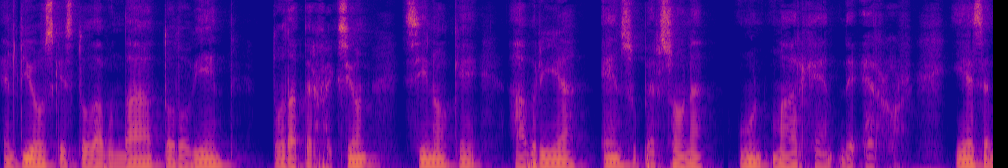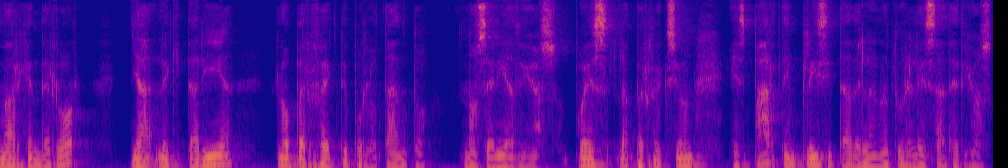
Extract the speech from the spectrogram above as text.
el Dios que es toda bondad, todo bien, toda perfección, sino que habría en su persona un margen de error y ese margen de error ya le quitaría lo perfecto y por lo tanto no sería Dios, pues la perfección es parte implícita de la naturaleza de Dios.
